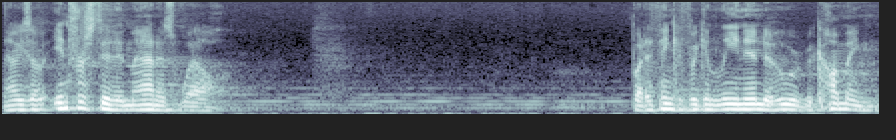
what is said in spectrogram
Now, he's interested in that as well. But I think if we can lean into who we're becoming,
